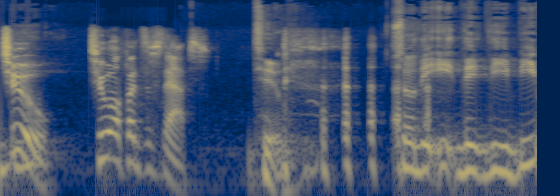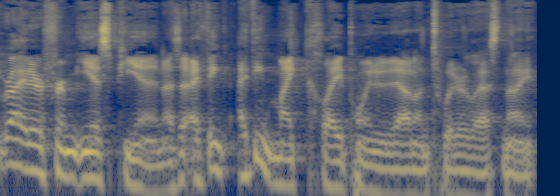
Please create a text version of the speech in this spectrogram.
Two, two offensive snaps. two. so the, the the beat writer from ESPN, I think I think Mike Clay pointed it out on Twitter last night.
